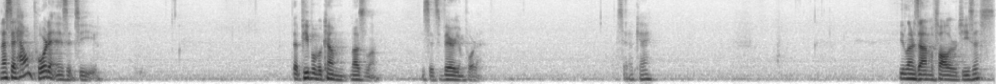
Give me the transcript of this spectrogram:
And I said, How important is it to you that people become Muslim? He said, It's very important. I said, okay. He learns that I'm a follower of Jesus.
